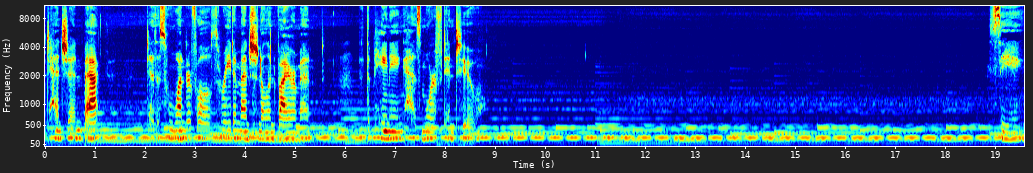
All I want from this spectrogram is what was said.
Attention back to this wonderful three dimensional environment that the painting has morphed into. Seeing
